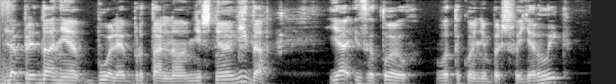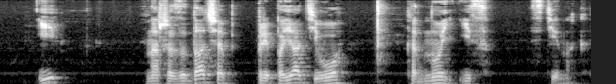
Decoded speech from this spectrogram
Для придания более брутального внешнего вида я изготовил вот такой небольшой ярлык и наша задача припаять его к одной из стенок.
